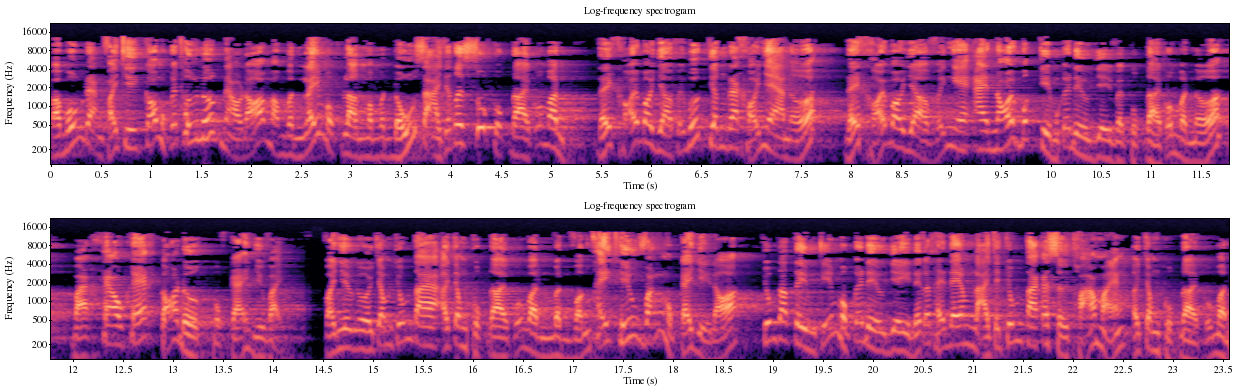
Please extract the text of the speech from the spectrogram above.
Và muốn rằng phải chi có một cái thứ nước nào đó mà mình lấy một lần mà mình đủ xài cho tới suốt cuộc đời của mình, để khỏi bao giờ phải bước chân ra khỏi nhà nữa, để khỏi bao giờ phải nghe ai nói bất kỳ một cái điều gì về cuộc đời của mình nữa. Bà khao khát có được một cái như vậy. Và nhiều người trong chúng ta ở trong cuộc đời của mình mình vẫn thấy thiếu vắng một cái gì đó. Chúng ta tìm kiếm một cái điều gì để có thể đem lại cho chúng ta cái sự thỏa mãn ở trong cuộc đời của mình.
